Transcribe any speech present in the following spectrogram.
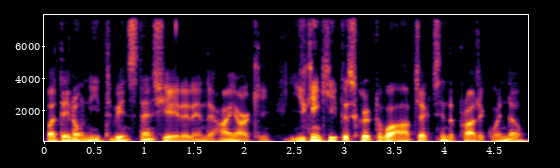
but they don't need to be instantiated in the hierarchy. You can keep the scriptable objects in the project window,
